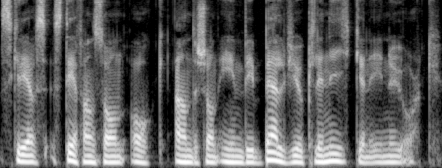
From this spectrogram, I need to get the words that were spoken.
skrevs Stefansson och Andersson in vid Bellevue-kliniken i New York.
